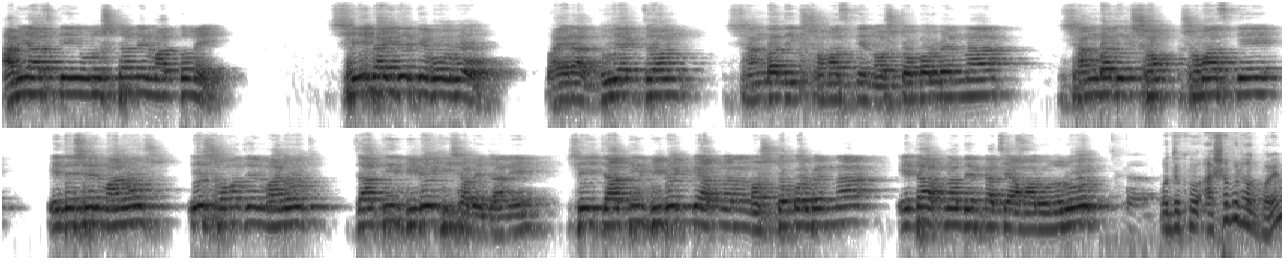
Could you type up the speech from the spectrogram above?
আমি আজকে এই অনুষ্ঠানের মাধ্যমে সেই ভাইদেরকে বলব ভাইরা দু একজন সাংবাদিক সমাজকে নষ্ট করবেন না। সাংবাদিক সমাজকে এদেশের মানুষ, এ সমাজের মানুষ জাতির বিবেক হিসাবে জানে। সেই জাতির বিবেককে আপনারা নষ্ট করবেন না। এটা আপনাদের কাছে আমার অনুরোধ। অধ্যক্ষ আশরাফুল হক বলেন,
